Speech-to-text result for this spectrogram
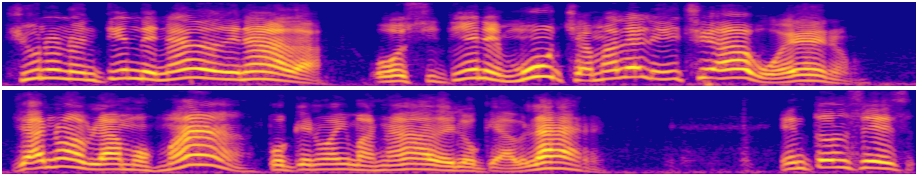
Si uno no entiende nada de nada, o si tiene mucha mala leche, ah, bueno, ya no hablamos más, porque no hay más nada de lo que hablar. Entonces,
